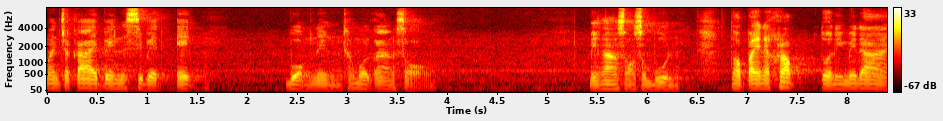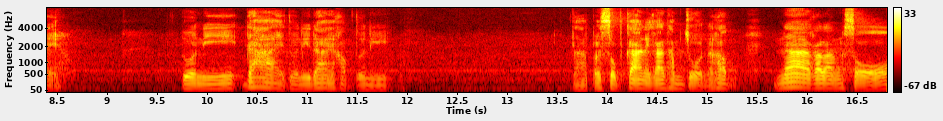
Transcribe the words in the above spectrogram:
มันจะกลายเป็น 11x บวก 1 ทั้งหมดกำลังสอง เป็นกลังสองสมบูรณ์ ต่อไปนะครับ ตัวนี้ไม่ได้ ตัวนี้ได้ตัวนี้ได้ครับตัวนี้นะประสบการณ์ในการทำโจทย์นะครับ หน้ากำลังสอง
